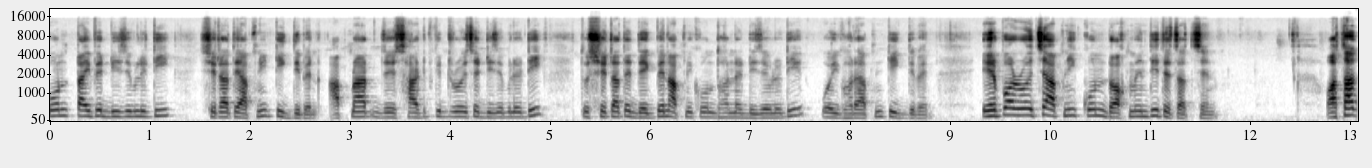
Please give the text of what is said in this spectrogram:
কোন টাইপের ডিজেবিলিটি সেটাতে আপনি টিক দিবেন? আপনার যে সার্টিফিকেট রয়েছে ডিজেবিলিটি তো সেটাতে দেখবেন আপনি কোন ধরনের ডিজেবিলিটি ওই ঘরে আপনি টিক দেবেন। এরপর রয়েছে আপনি কোন ডকুমেন্ট দিতে চাচ্ছেন? অর্থাৎ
